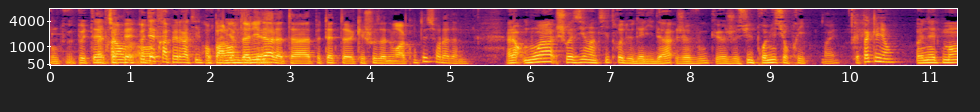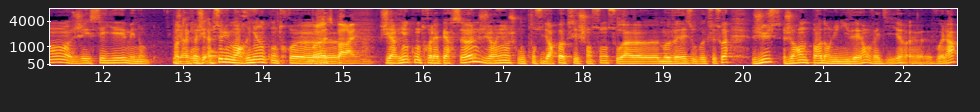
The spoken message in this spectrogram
donc Bah peut-être en- peut-être appellera-t-il pour En parlant de Dalida, là, t'as peut-être euh, quelque chose à nous raconter sur la dame. Alors moi, choisir un titre de Dalida, j'avoue que je suis le premier surpris. Ouais. T'es pas client. Honnêtement, j'ai essayé, mais non. J'ai absolument rien contre. euh, ouais, c'est pareil. hein. J'ai rien contre la personne. J'ai rien. Je ne considère pas que ses chansons soient euh, mauvaises ou quoi que ce soit. Juste, je rentre pas dans l'univers, on va dire. euh, voilà.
